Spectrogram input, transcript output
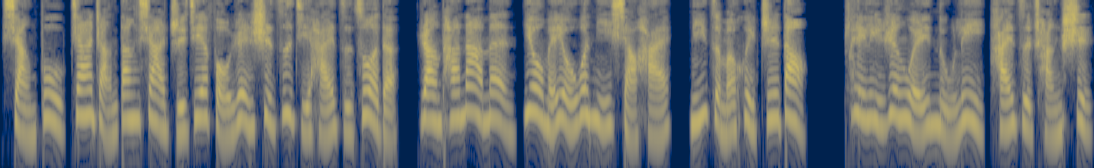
想不，家长当下直接否认是自己孩子做的，让他纳闷，又没有问你小孩，你怎么会知道？佩利认为，努力孩子尝试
